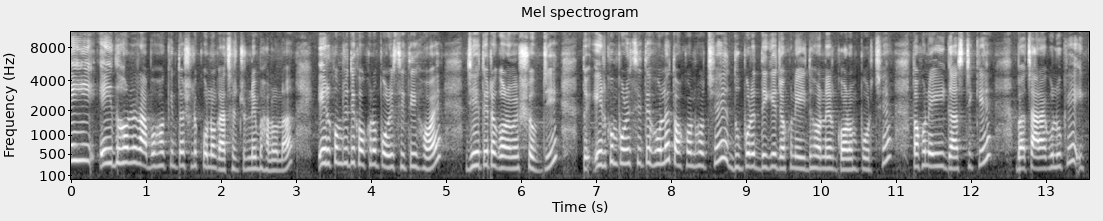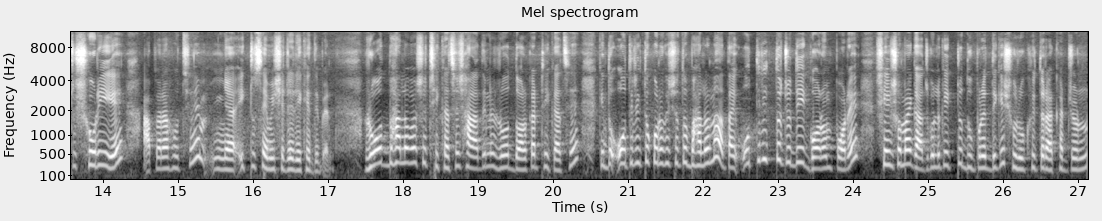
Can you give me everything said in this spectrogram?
এই এই ধরনের আবহাওয়া কিন্তু আসলে কোনো গাছের জন্যই ভালো না। এরকম যদি কখনো পরিস্থিতি হয়, যেহেতু এটা গরমের সবজি, তো এরকম পরিস্থিতি হলে তখন হচ্ছে দুপুরের দিকে যখন এই ধরনের গরম পড়ছে, তখন এই গাছটিকে বা চারাগুলোকে একটু সরিয়ে আপনারা হচ্ছে একটু সেমি শেডে রেখে দেবেন। রোদ ভালোবাসে ঠিক আছে, সারাদিনের রোদ দরকার ঠিক আছে, কিন্তু অতিরিক্ত কোনো কিছু তো ভালো না। তাই অতিরিক্ত যদি গরম পড়ে, সেই সময় গাছগুলোকে একটু দুপুরের দিকে সুরক্ষিত রাখার জন্য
